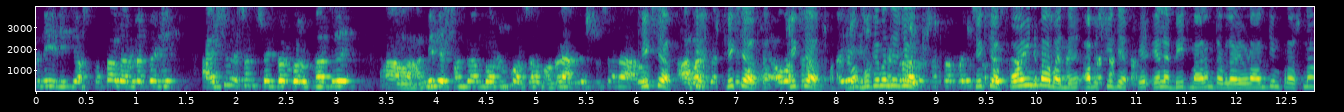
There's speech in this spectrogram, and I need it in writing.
पनि निजी अस्पतालहरूलाई पनि आइसोलेसन सेन्टरको रूपमा चाहिँ हामीले सञ्चालन गर्नुपर्छ भनेर हामीले सूचनाहरू ठिक छ ठिक छ ठिक छ। मुख्यमन्त्रीज्यू ठिक छ पोइन्टमा भनिदिनु अब सिधै यसलाई बिट मारौँ तपाईँलाई एउटा अन्तिम प्रश्न।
